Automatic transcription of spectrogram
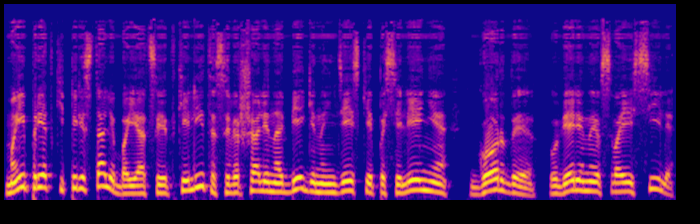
Мои предки перестали бояться Иткелит и совершали набеги на индейские поселения, гордые, уверенные в своей силе.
